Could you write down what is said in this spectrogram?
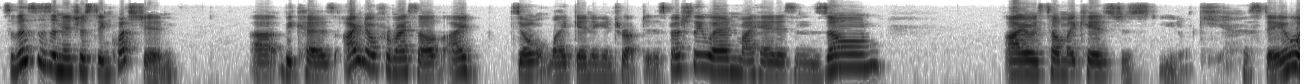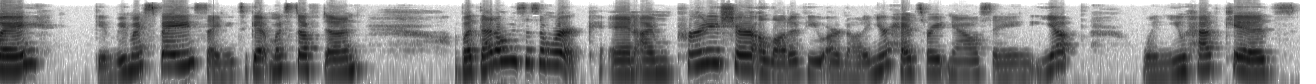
So, this is an interesting question uh, because I know for myself, I don't like getting interrupted, especially when my head is in the zone. I always tell my kids, just, you know, stay away, give me my space, I need to get my stuff done. But that always doesn't work. And I'm pretty sure a lot of you are nodding your heads right now saying, yep, when you have kids,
